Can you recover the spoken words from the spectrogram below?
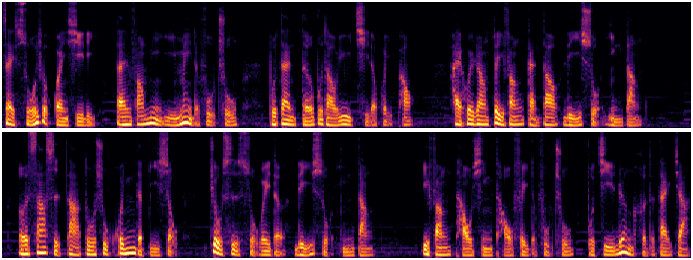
在所有关系里，单方面一昧的付出，不但得不到预期的回报，还会让对方感到理所应当。而杀死大多数婚姻的匕首，就是所谓的理所应当。一方掏心掏肺的付出，不计任何的代价，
